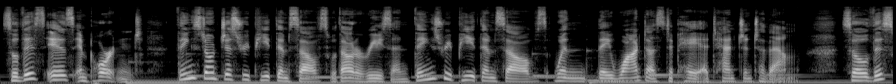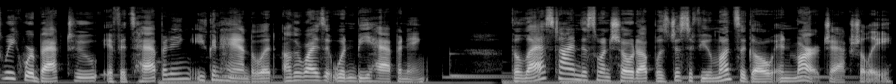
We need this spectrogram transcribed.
So this is important. Things don't just repeat themselves without a reason. Things repeat themselves when they want us to pay attention to them. So this week we're back to if it's happening, you can handle it. Otherwise it wouldn't be happening. The last time this one showed up was just a few months ago in March, actually,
